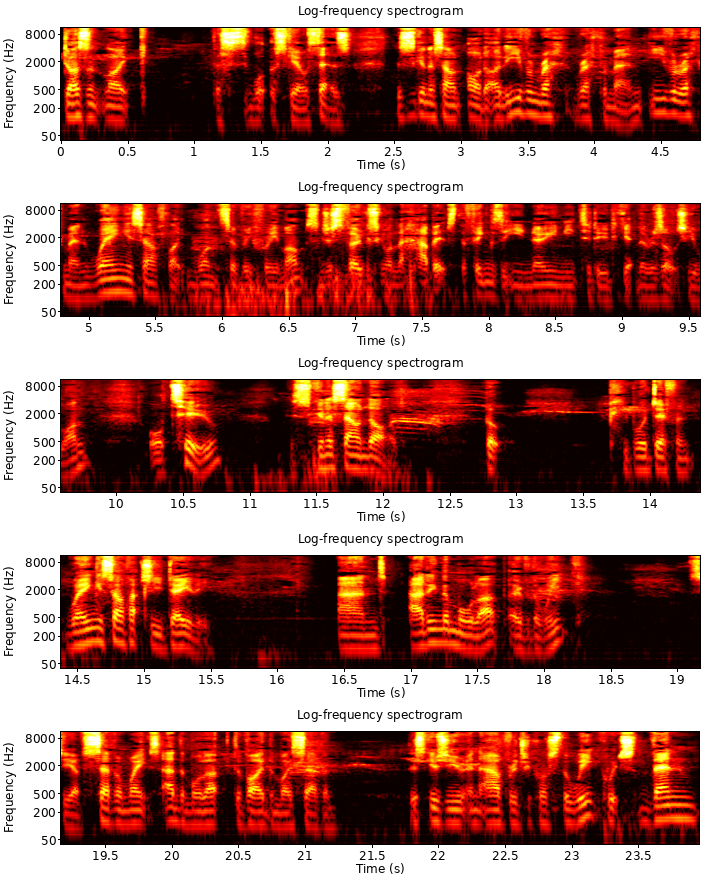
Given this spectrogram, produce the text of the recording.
doesn't like this, what the scale says, this is going to sound odd. I'd even re- recommend, even recommend weighing yourself like once every three months and just focusing on the habits, the things that you know you need to do to get the results you want. Or two, this is going to sound odd, but people are different. Weighing yourself actually daily and adding them all up over the week. So you have seven weights, add them all up, divide them by seven. This gives you an average across the week, which then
